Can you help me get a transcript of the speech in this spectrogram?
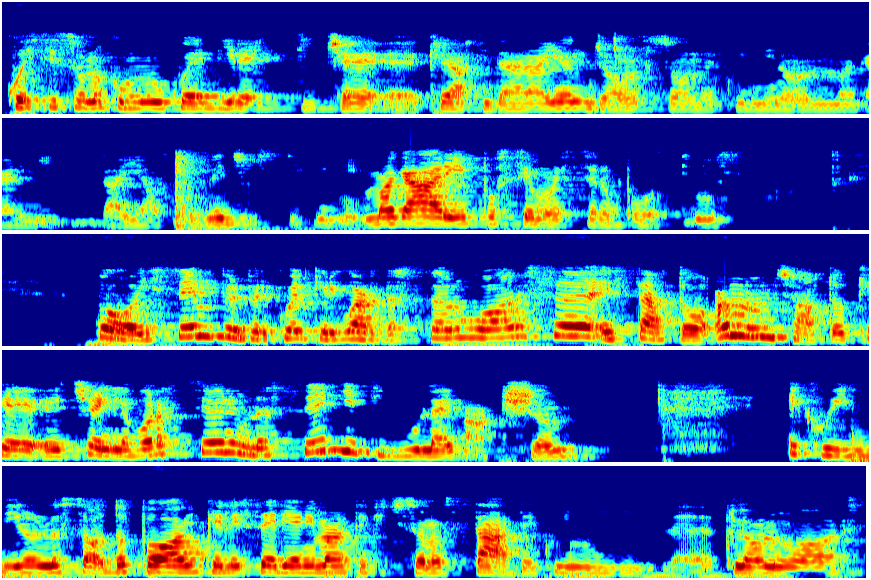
questi sono comunque diretti, cioè, eh, creati da Ryan Johnson e quindi non magari dagli altri registi, quindi magari possiamo essere un po' ottimisti. Poi, sempre per quel che riguarda Star Wars, è stato annunciato che c'è in lavorazione una serie TV live action. E quindi, non lo so, dopo anche le serie animate che ci sono state, quindi eh, Clone Wars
